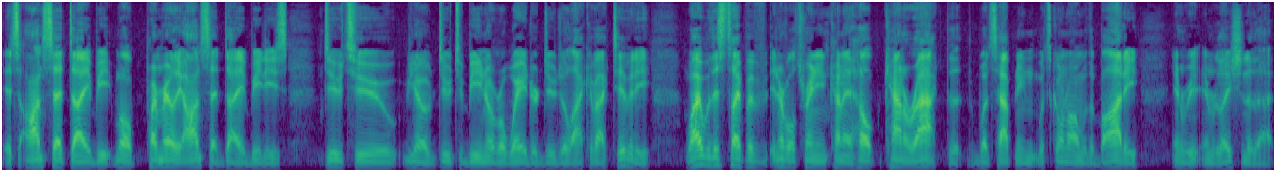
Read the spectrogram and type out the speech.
it's onset diabetes, well, primarily onset diabetes due to you know due to being overweight or due to lack of activity? Why would this type of interval training kind of help counteract the, what's happening, what's going on with the body in re, in relation to that?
